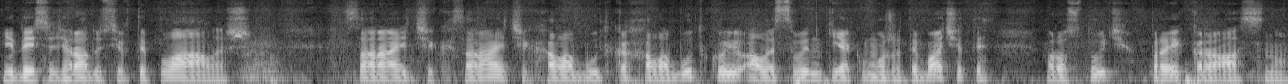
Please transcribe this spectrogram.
і 10 градусів тепла, але ж сарайчик, сарайчик, халабутка халабуткою, але свинки, як можете бачити, ростуть прекрасно.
